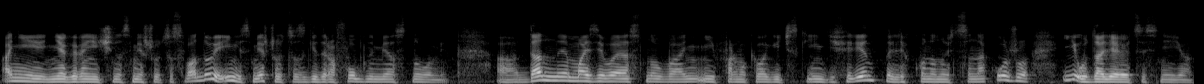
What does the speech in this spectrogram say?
Они неограниченно смешиваются с водой и не смешиваются с гидрофобными основами. Данные мазевые основы, они фармакологически индифферентны, легко наносятся на кожу и удаляются с нее.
